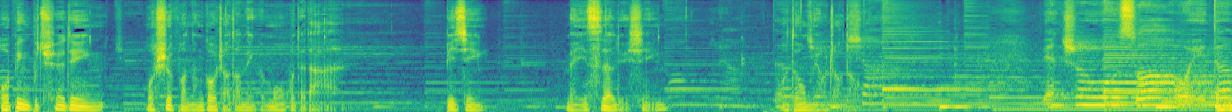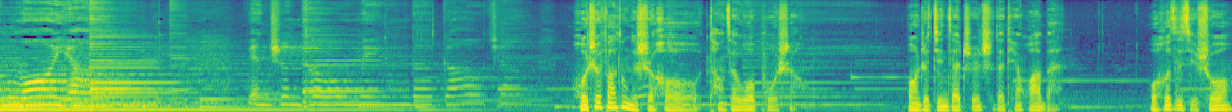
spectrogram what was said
我并不确定我是否能够找到那个模糊的答案。毕竟，每一次的旅行，我都没有找到过。变成无所谓的模样，变成透明的高墙。火车发动的时候，躺在卧铺上，望着近在咫尺的天花板，我和自己说：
